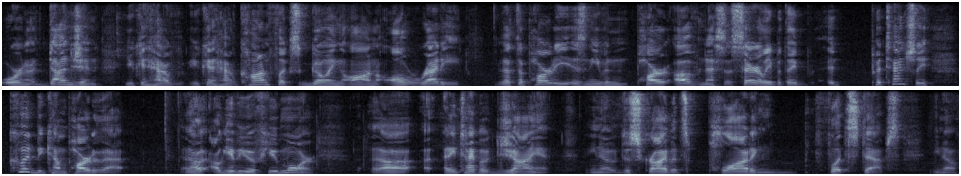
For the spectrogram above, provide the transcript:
or in a dungeon, you can have you can have conflicts going on already that the party isn't even part of necessarily, but they it potentially could become part of that. And I'll, I'll give you a few more. Uh, any type of giant, you know, describe its plodding footsteps, you know,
